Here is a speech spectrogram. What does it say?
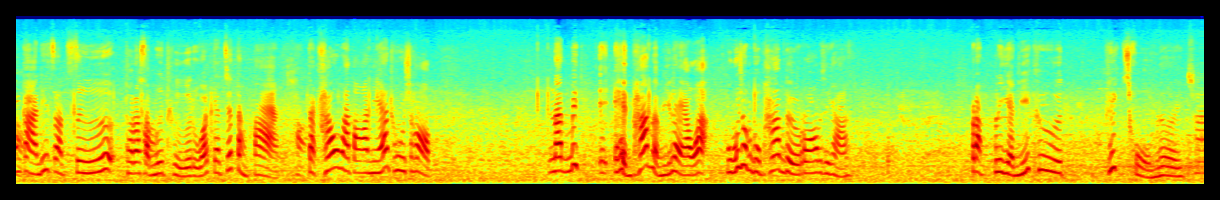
ต้องการที่จะซื้อโทรศัพท์มือถือหรือว่าแกดเจิตต่างค่ะๆแต่เข้ามาตอนเนี้ทูช็อปนัดไม่เห็นภาพแบบนี้แล้วอะคุณผู้ชมดูภาพโดยรอบสิคะ ปรับเปลี่ยนนี่คือ พลิกโฉมเลย ใช่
